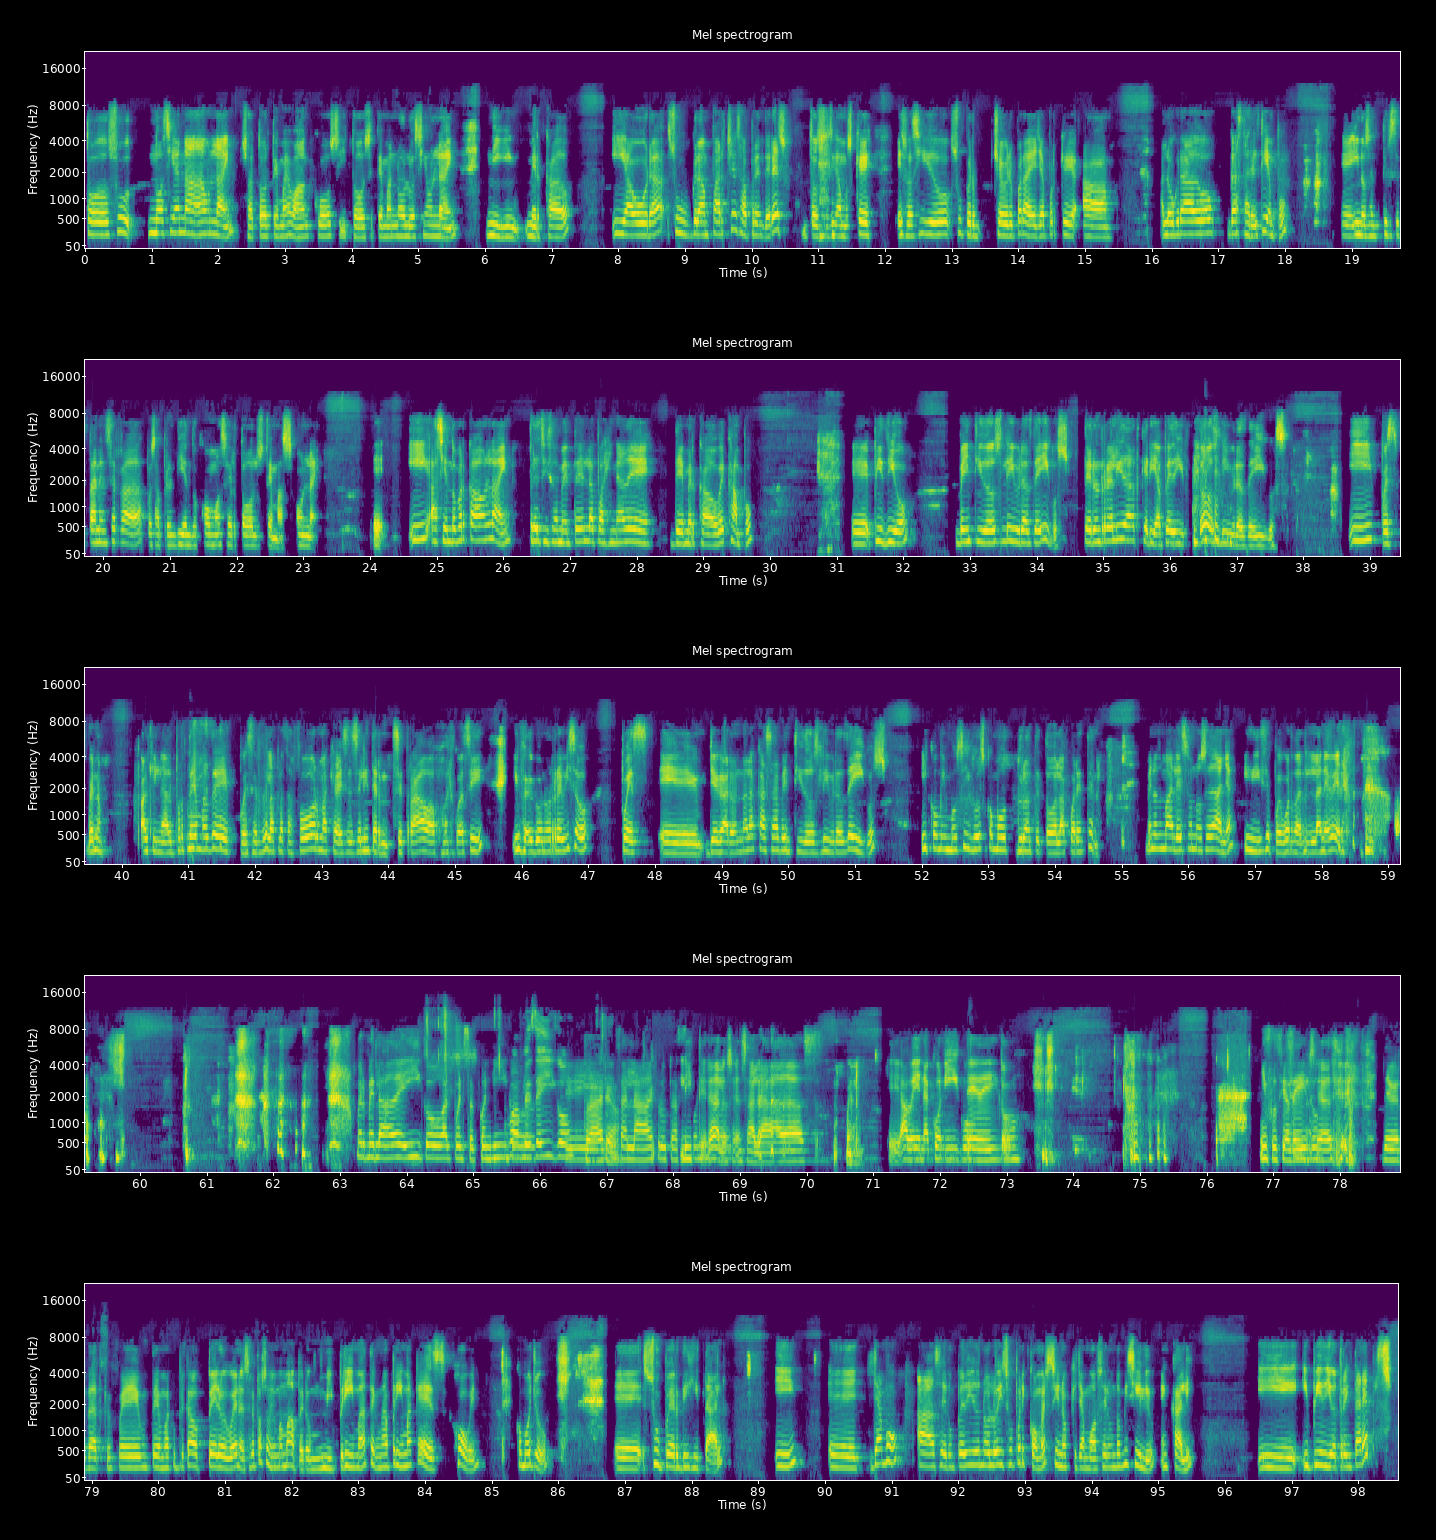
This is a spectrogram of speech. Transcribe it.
todo su, no hacía nada online, o sea, todo el tema de bancos y todo ese tema no lo hacía online, ni mercado. Y ahora su gran parche es aprender eso. Entonces, digamos que eso ha sido súper chévere para ella porque ha, ha logrado gastar el tiempo eh, y no sentirse tan encerrada, pues aprendiendo cómo hacer todos los temas online. Eh, y haciendo mercado online, precisamente en la página de de Mercado de Campo eh, pidió 22 libras de higos, pero en realidad quería pedir 2 libras de higos. Y pues bueno, al final por temas de, puede ser de la plataforma, que a veces el internet se traba o algo así, y luego no revisó, pues eh, llegaron a la casa 22 libras de higos y comimos higos como durante toda la cuarentena. Menos mal eso no se daña y se puede guardar en la nevera. Mermelada de higo, almuerzo con higo. Waffles de higo. Eh, claro. Ensalada de frutas. Literal, o sea, ensaladas, bueno, eh, avena con higo. de higo. Infusión de higo. O sea, de, de, verdad que fue un tema complicado. Pero bueno, eso le pasó a mi mamá, pero mi prima, tengo una prima que es joven como yo, eh, súper digital, y eh, llamó a hacer un pedido, no lo hizo por e-commerce, sino que llamó a hacer un domicilio en Cali y, pidió 30 arepas.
